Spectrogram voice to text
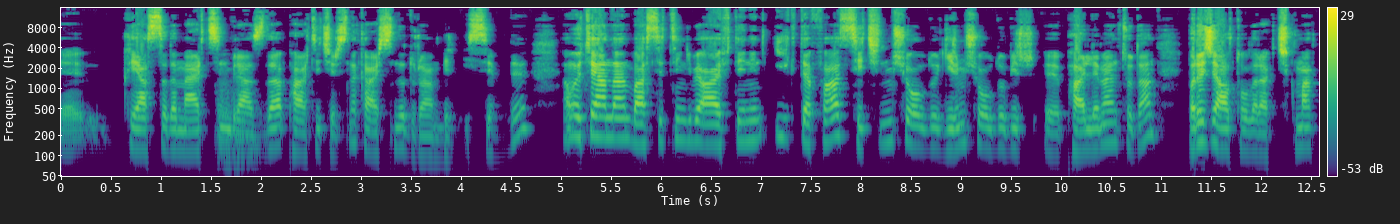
e, kıyasla da Mertz'in biraz da parti içerisinde karşısında duran bir isimdi. Ama öte yandan bahsettiğim gibi AFD'nin ilk defa seçilmiş olduğu, girmiş olduğu bir e, parlamentodan baraj altı olarak çıkmak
